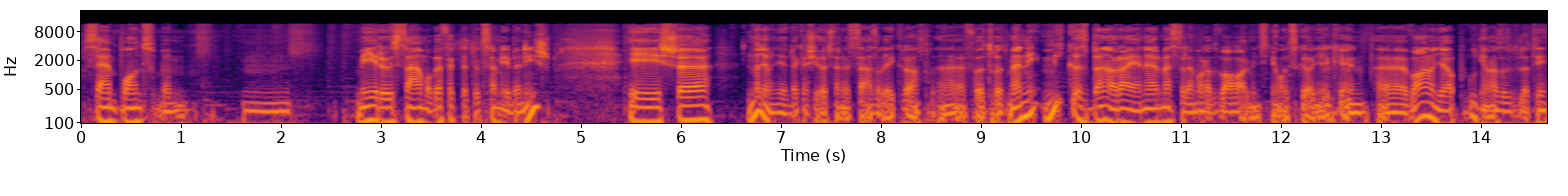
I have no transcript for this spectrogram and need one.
szempont, mérőszám a befektetők szemében is, és e, nagyon érdekes, hogy 55%-ra e, föl tudott menni, miközben a Ryanair messze maradva a 38 környékén uh-huh. van, ugye ugyanaz az üzleti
